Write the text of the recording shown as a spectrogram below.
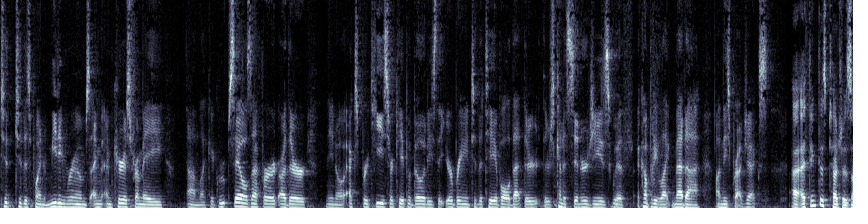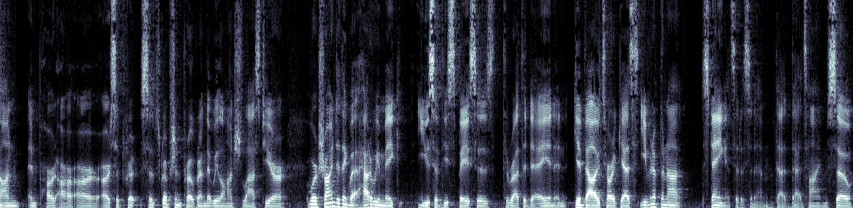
to, to this point of meeting rooms, I'm, I'm curious from a um, like a group sales effort? Are there you know expertise or capabilities that you're bringing to the table that there, there's kind of synergies with a company like Meta on these projects? I think this touches on in part our our, our subscri- subscription program that we launched last year. We're trying to think about how do we make use of these spaces throughout the day and, and give value to our guests, even if they're not staying at citizenM that that time. So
